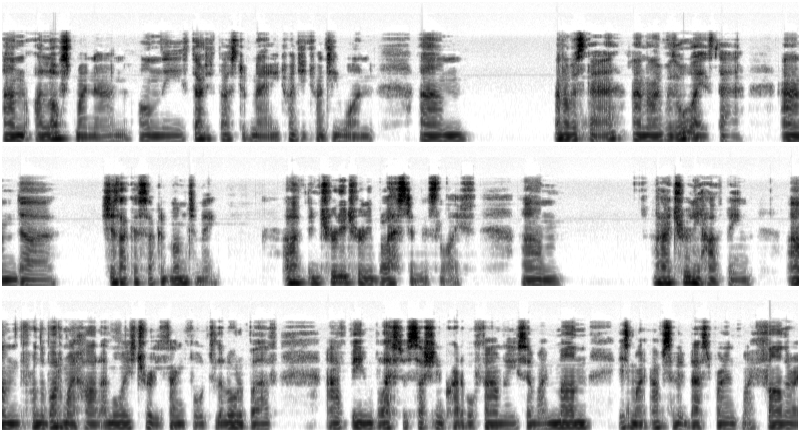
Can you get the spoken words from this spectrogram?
Um, I lost my nan on the 31st of May 2021, um, and I was there, and I was always there, and uh, she's like a second mum to me. And I've been truly, truly blessed in this life. Um, and I truly have been. Um, from the bottom of my heart, I'm always truly thankful to the Lord above. I've been blessed with such an incredible family. So my mum is my absolute best friend. My father,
